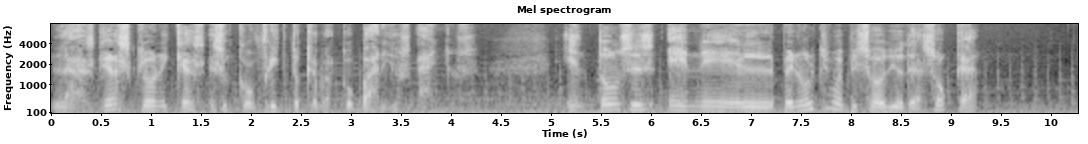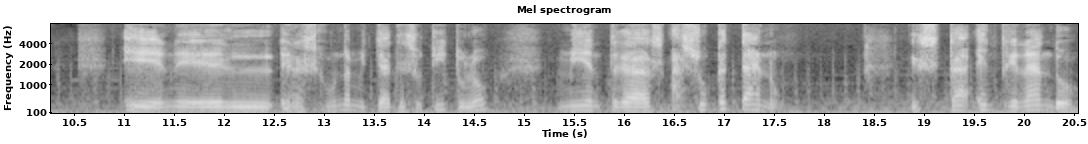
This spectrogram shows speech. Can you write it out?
las guerras clónicas es un conflicto que abarcó varios años. Entonces, en el penúltimo episodio de Ahsoka, en, el, en la segunda mitad de su título, mientras Ahsoka Tano está entrenando,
